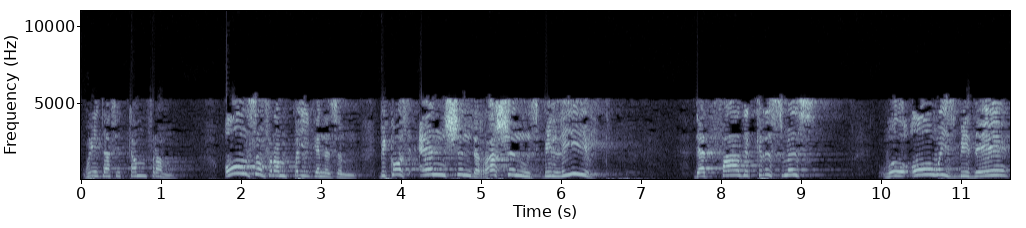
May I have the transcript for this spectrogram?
Where does it come from? Also from paganism. Because ancient Russians believed that Father Christmas will always be there.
